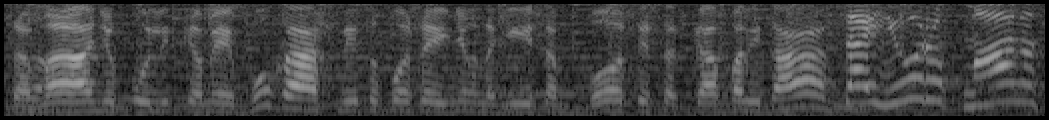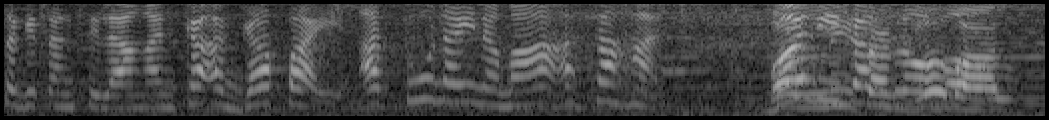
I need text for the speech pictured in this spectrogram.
Samahan niyo po ulit kami bukas dito po sa inyong nag-iisang boses at kabalitaan. Sa Europe man o sa gitang silangan, kaagapay at tunay na maaasahan. Balitang Global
